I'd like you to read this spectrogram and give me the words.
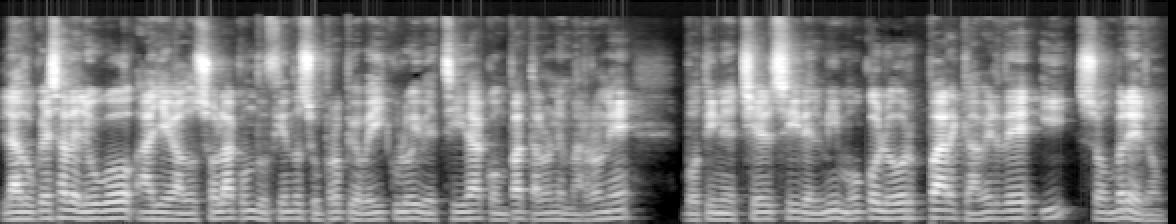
La duquesa de Lugo ha llegado sola conduciendo su propio vehículo y vestida con pantalones marrones, botines Chelsea del mismo color, parca verde y sombrero.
